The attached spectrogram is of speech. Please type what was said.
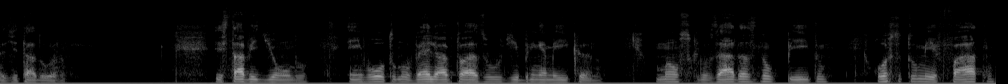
agitador. Estava hediondo, envolto no velho hábito azul de brim americano, mãos cruzadas no peito, rosto tumefato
